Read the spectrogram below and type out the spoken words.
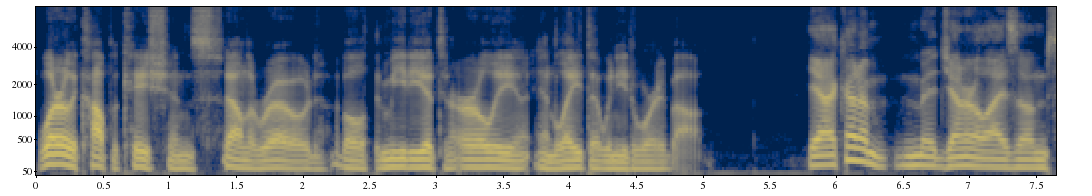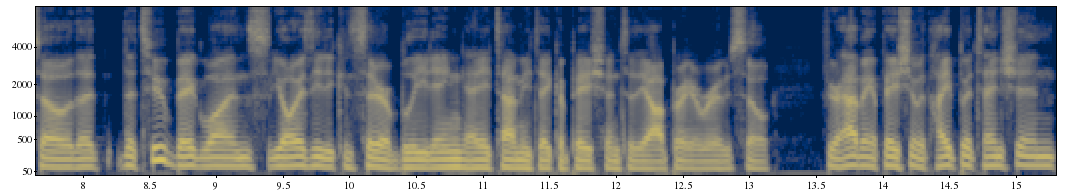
what are the complications down the road, both immediate and early and late, that we need to worry about? Yeah, I kind of generalize them. So the the two big ones, you always need to consider bleeding anytime you take a patient to the operating room. So if you're having a patient with hypotension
